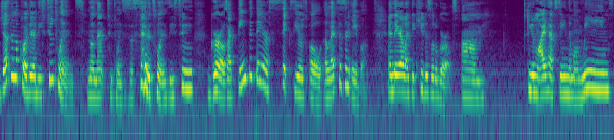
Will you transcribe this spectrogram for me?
Justin McClure, there are these two twins. No, not two twins. It's a set of twins. These two girls. I think that they are six years old. Alexis and Ava, and they are like the cutest little girls. Um, you might have seen them on memes.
